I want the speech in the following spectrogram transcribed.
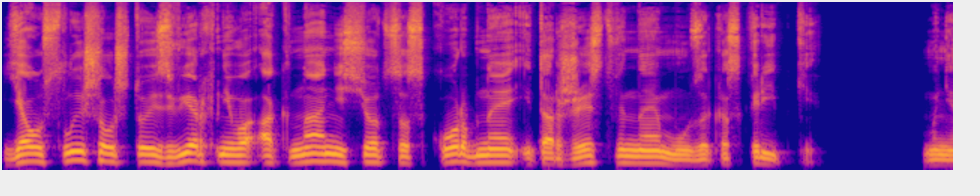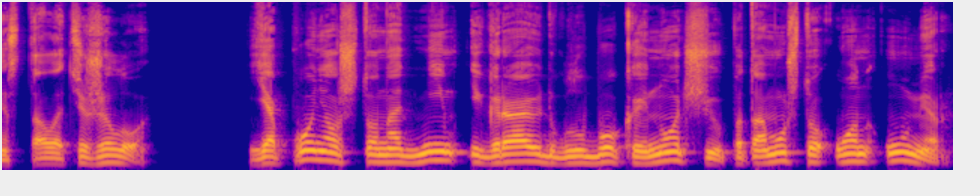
я услышал, что из верхнего окна несется скорбная и торжественная музыка скрипки. Мне стало тяжело. Я понял, что над ним играют глубокой ночью, потому что он умер.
